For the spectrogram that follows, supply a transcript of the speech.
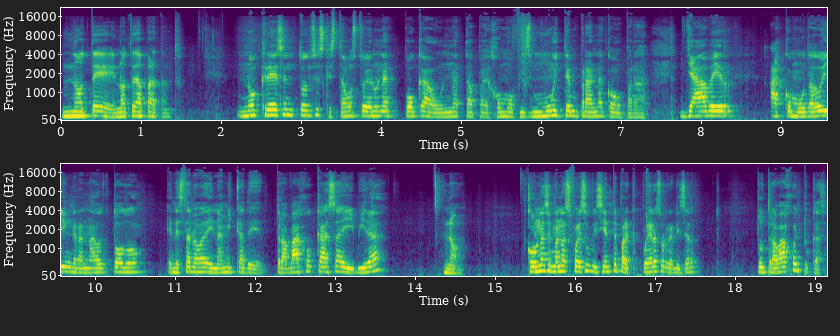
no te, no te da para tanto. ¿No crees entonces que estamos todavía en una época o una etapa de home office muy temprana como para ya haber acomodado y engranado todo en esta nueva dinámica de trabajo, casa y vida? No. Con unas semanas fue suficiente para que pudieras organizar tu trabajo en tu casa.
